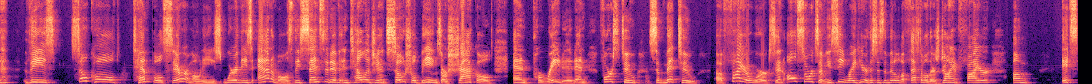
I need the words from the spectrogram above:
these so called temple ceremonies where these animals, these sensitive, intelligent, social beings are shackled and paraded and forced to submit to uh, fireworks and all sorts of. You see right here, this is the middle of a festival. There's giant fire. Um, it's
